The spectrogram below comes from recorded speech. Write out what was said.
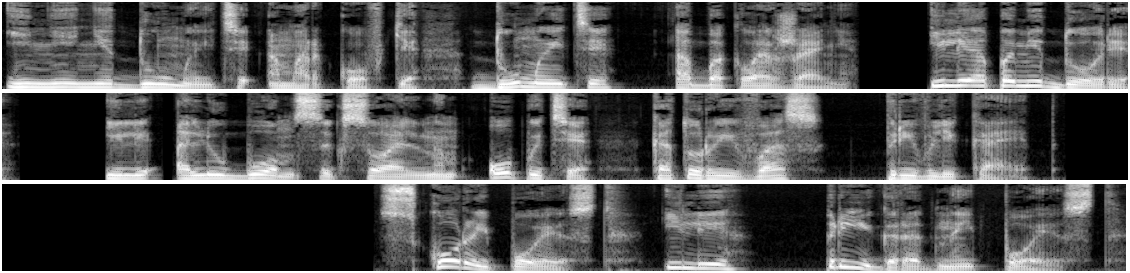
и не не думайте о морковке, думайте о баклажане или о помидоре или о любом сексуальном опыте, который вас привлекает. Скорый поезд или пригородный поезд.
